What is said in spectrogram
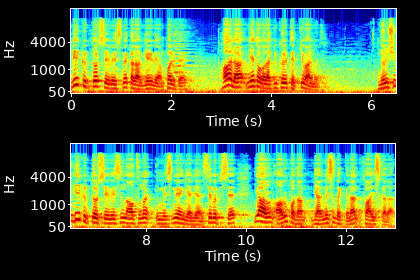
1.44 seviyesine kadar gerileyen parite hala net olarak yukarı tepki vermedi. Dönüşün 1.44 seviyesinin altına inmesini engelleyen sebep ise yarın Avrupa'dan gelmesi beklenen faiz kararı.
